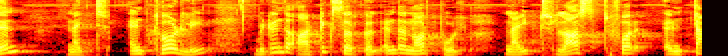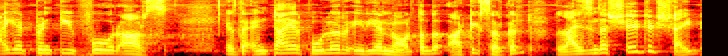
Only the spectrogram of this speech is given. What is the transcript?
than night. And thirdly, between the Arctic Circle and the North Pole, night lasts for entire 24 hours as the entire polar area north of the Arctic Circle lies in the shaded side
